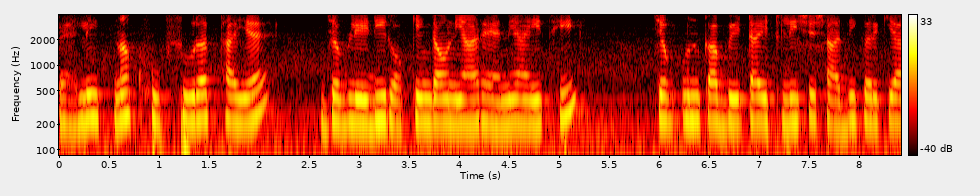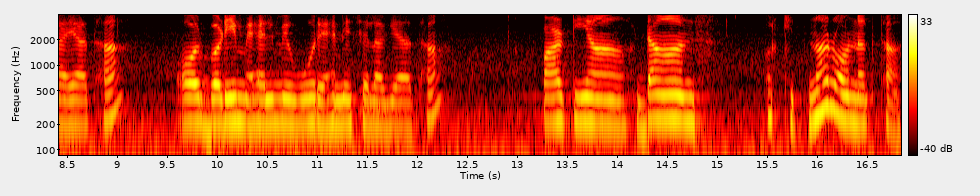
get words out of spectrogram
पहले इतना खूबसूरत था यह, जब लेडी रॉकिंग डाउन यहाँ रहने आई थी। जब उनका बेटा इटली से शादी करके आया था और बड़े महल में वो रहने चला गया था, पार्टियाँ, डांस और कितना रौनक था,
